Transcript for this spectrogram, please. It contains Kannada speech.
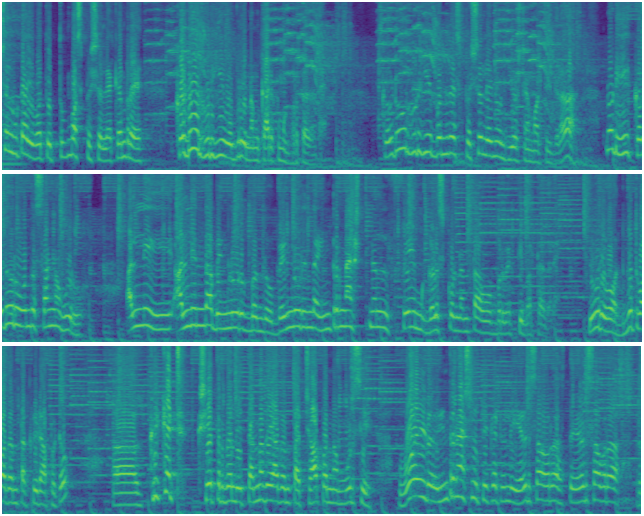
ಸ್ಪೆಷಲ್ ಊಟ ಇವತ್ತು ತುಂಬ ಸ್ಪೆಷಲ್, ಯಾಕಂದರೆ ಕಡೂರು ಹುಡುಗಿ ಒಬ್ಬರು ನಮ್ಮ ಕಾರ್ಯಕ್ರಮಕ್ಕೆ ಬರ್ತಾ ಇದ್ದಾರೆ ಕಡೂರು ಹುಡುಗಿ ಬಂದರೆ ಸ್ಪೆಷಲ್ ಏನು ಒಂದು ಯೋಚನೆ ಮಾಡ್ತಿದ್ದೀರಾ? ನೋಡಿ, ಕಡೂರು ಒಂದು ಸಣ್ಣ ಊರು. ಅಲ್ಲಿ, ಅಲ್ಲಿಂದ ಬೆಂಗಳೂರಿಗೆ ಬಂದು, ಬೆಂಗಳೂರಿಂದ ಇಂಟರ್ನ್ಯಾಷನಲ್ ಫೇಮ್ ಗಳಿಸ್ಕೊಂಡಂಥ ಒಬ್ಬರು ವ್ಯಕ್ತಿ ಬರ್ತಾ ಇದ್ದಾರೆ ಇವರು ಅದ್ಭುತವಾದಂಥ ಕ್ರೀಡಾಪಟು. ಕ್ರಿಕೆಟ್ ಕ್ಷೇತ್ರದಲ್ಲಿ ತನ್ನದೇ ಆದಂಥ ಚಾಪನ್ನು ಮೂಡಿಸಿ ವರ್ಲ್ಡ್ ಇಂಟರ್ನ್ಯಾಷನಲ್ ಕ್ರಿಕೆಟಲ್ಲಿ ಎರಡು ಸಾವಿರ ಎರಡು ಸಾವಿರ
